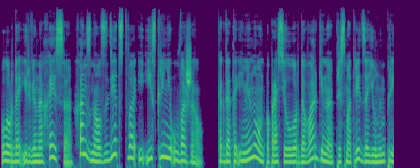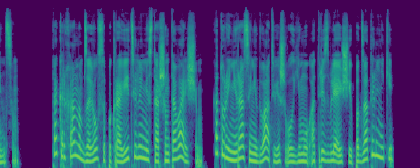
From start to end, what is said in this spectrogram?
Лорда Ирвина Хейса хан знал с детства и искренне уважал. Когда-то именно он попросил лорда Варгина присмотреть за юным принцем. Так Ирхан обзавелся покровителем и старшим товарищем, который не раз и не два отвешивал ему отрезвляющие подзатыльники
